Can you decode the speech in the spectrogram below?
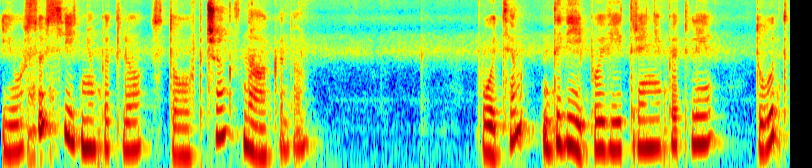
і у сусідню петлю стовпчик з накидом. Потім дві повітряні петлі, тут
